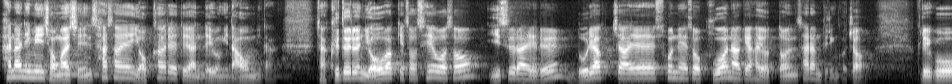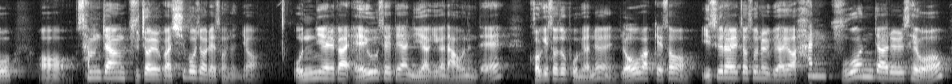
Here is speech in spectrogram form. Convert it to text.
하나님이 정하신 사사의 역할에 대한 내용이 나옵니다. 자, 그들은 여호와께서 세워서 이스라엘을 노략자의 손에서 구원하게 하였던 사람들인 거죠. 그리고 어, 3장 9절과 15절에서는요. 온니엘과 에웃에 대한 이야기가 나오는데 거기서도 보면은 여호와께서 이스라엘 자손을 위하여 한 구원자를 세워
